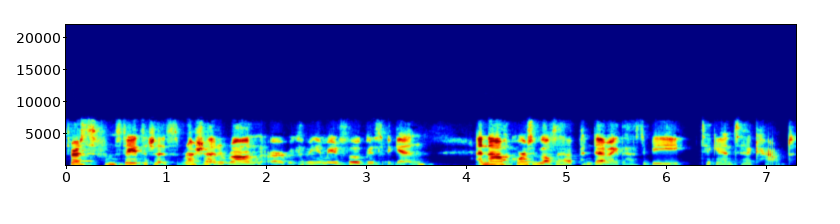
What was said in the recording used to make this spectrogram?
Threats from states such as Russia and Iran are becoming a main focus again. And now, of course, we also have a pandemic that has to be taken into account.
